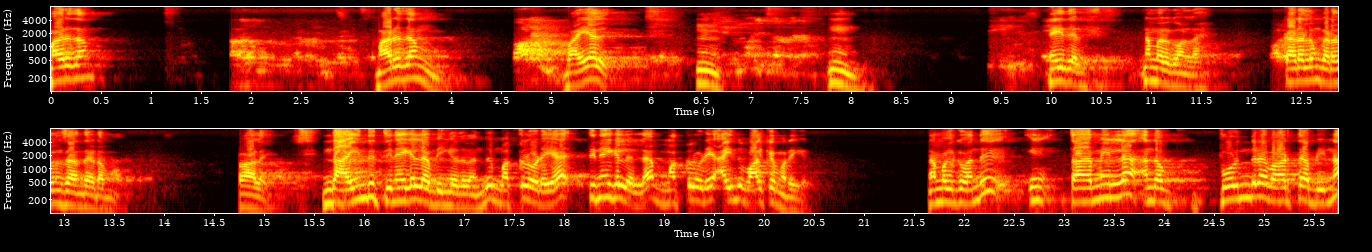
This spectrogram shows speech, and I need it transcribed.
மருதம்? மருதம். வயல். ம். ம். நெய்தல். நம்ம இருக்கோம்ல. கடலும் கடலும் சார்ந்த இடமும் பாலை. இந்த ஐந்து திணைகள் அப்படிங்கிறது வந்து மக்களுடைய திணைகள் அல்ல மக்களுடைய ஐந்து வாழ்க்கை முறைகள். நம்மளுக்கு வந்து தமிழில் தமிழ்ல அந்த பொருந்துற வார்த்தை அப்படின்னா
